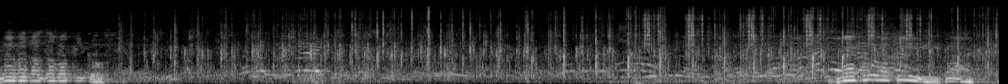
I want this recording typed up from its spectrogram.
Brawa dla zawodników. Gratulacje, tak.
